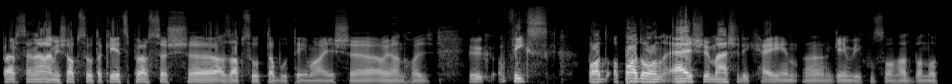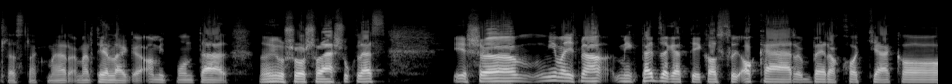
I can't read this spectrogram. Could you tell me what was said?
Persze, nálam is abszolút a két spurs az abszolút tabu téma, és olyan, hogy ők fix pad, a padon első-második helyén a Game Week 26-ban ott lesznek, mert, mert tényleg, amit mondtál, nagyon jó sorsolásuk lesz, és uh, nyilván itt már még pedzegették azt, hogy akár berakhatják a,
